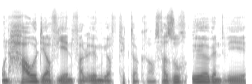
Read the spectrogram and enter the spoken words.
Und hau dir auf jeden Fall irgendwie auf TikTok raus. Versuch irgendwie,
